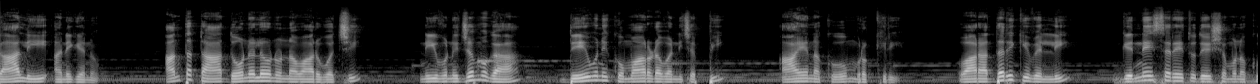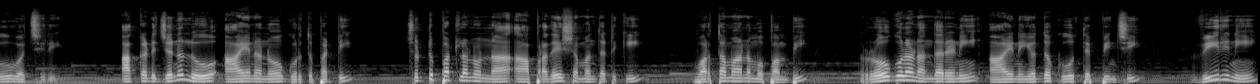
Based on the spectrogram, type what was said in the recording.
గాలి అణిగెను. అంతటా దోణిలోనున్నవారు వచ్చి నీవు నిజముగా దేవుని కుమారుడవని చెప్పి ఆయనకు మ్రొక్కిరి వారద్దరికి వెళ్ళి గెన్నేసరేతు దేశమునకు వచ్చిరి. అక్కడి జనులు ఆయనను గుర్తుపట్టి చుట్టుపట్లనున్న ఆ ప్రదేశమంతటికి వర్తమానము పంపి రోగులనందరినీ ఆయన యొద్దకు తెప్పించి వీరిని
